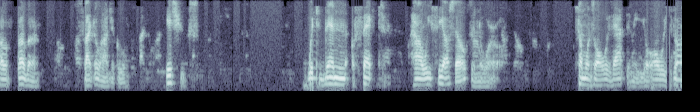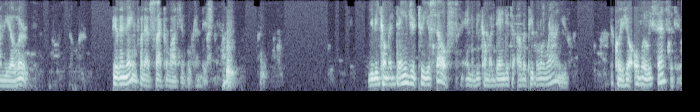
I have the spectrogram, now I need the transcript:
of other psychological issues, which then affect how we see ourselves in the world. Someone's always after me. You're always on the alert. There's a name for that psychological condition. You become a danger to yourself and you become a danger to other people around you because you're overly sensitive.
